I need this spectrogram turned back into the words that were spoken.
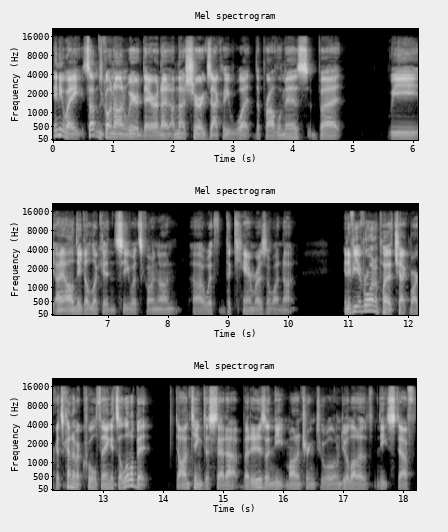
Anyway, something's going on weird there, and I, am not sure exactly what the problem is, but we I'll need to look and see what's going on uh, with the cameras and whatnot. And if you ever want to play with Checkmk, it's kind of a cool thing. It's a little bit daunting to set up, but it is a neat monitoring tool and do a lot of neat stuff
